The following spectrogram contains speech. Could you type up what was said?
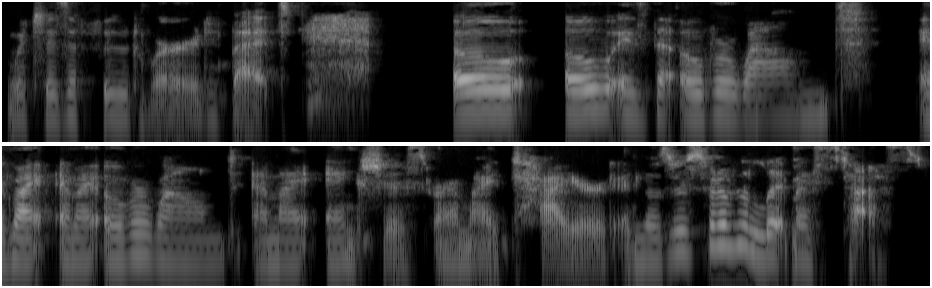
which is a food word, but O O is the overwhelmed, Am I am I overwhelmed? Am I anxious or am I tired? And those are sort of the litmus test.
